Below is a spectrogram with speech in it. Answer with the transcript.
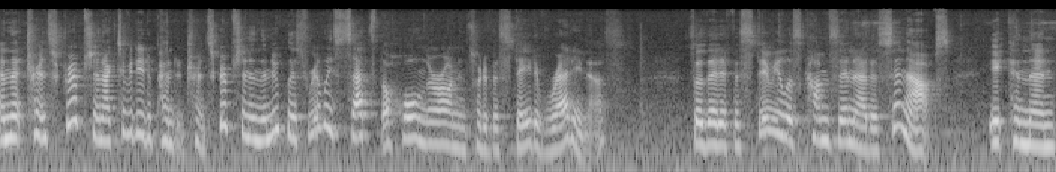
And that transcription, activity-dependent transcription in the nucleus really sets the whole neuron in sort of a state of readiness so that if a stimulus comes in at a synapse, it can then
